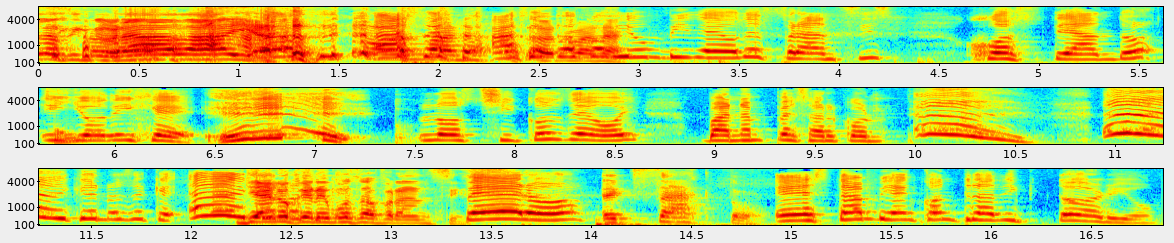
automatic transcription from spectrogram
las ignoraba, ya. Hace, hermana, hace poco hermana. vi un video de Francis hosteando y yo dije, "Eh, los chicos de hoy van a empezar con, ¡ay! ¡ay! Que no sé qué. ¡ay! Ya que no sé queremos qué". a Francis. Pero Exacto. es también contradictorio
